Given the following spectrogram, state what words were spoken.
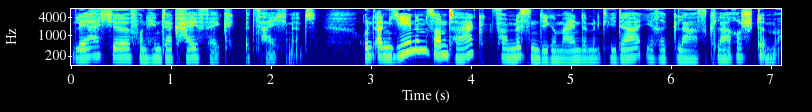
Lerche von Hinterkaifeck bezeichnet. Und an jenem Sonntag vermissen die Gemeindemitglieder ihre glasklare Stimme.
